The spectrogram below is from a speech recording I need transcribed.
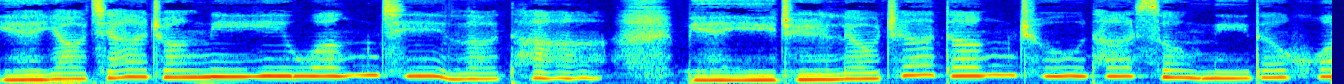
也要假装你已忘记了他。别一直留着当初他送你的花，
